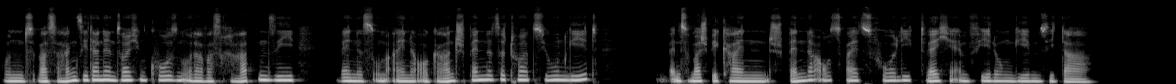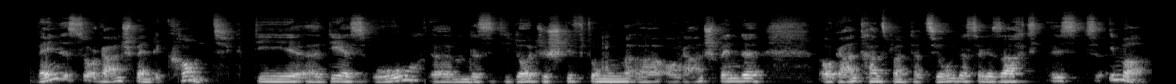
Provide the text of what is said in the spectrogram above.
Und was sagen Sie dann in solchen Kursen oder was raten Sie, wenn es um eine Organspendesituation geht? Wenn zum Beispiel kein Spendeausweis vorliegt, welche Empfehlungen geben Sie da? Wenn es zur Organspende kommt, die äh, DSO, ähm, das ist die Deutsche Stiftung äh, Organspende, Organtransplantation besser gesagt, ist immer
